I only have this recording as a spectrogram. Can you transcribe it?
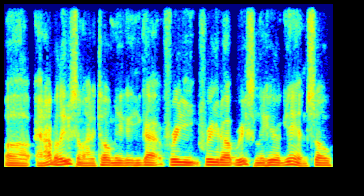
uh, and I believe somebody told me he got free freed up recently here again. So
